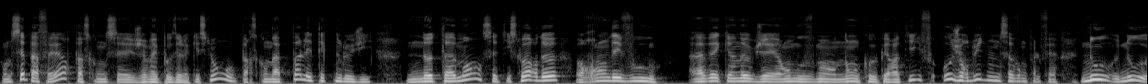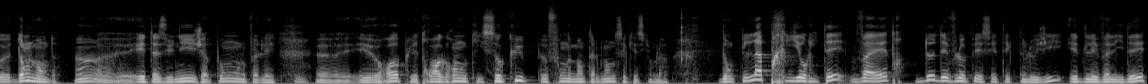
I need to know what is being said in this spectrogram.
On ne sait pas faire parce qu'on ne s'est jamais posé la question ou parce qu'on n'a pas les technologies. Notamment cette histoire de rendez-vous avec un objet en mouvement non coopératif, aujourd'hui, nous ne savons pas le faire. Nous, nous euh, dans le monde, hein, euh, États-Unis, Japon enfin, les, euh, et Europe, les trois grands qui s'occupent fondamentalement de ces questions-là. Donc la priorité va être de développer ces technologies et de les valider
